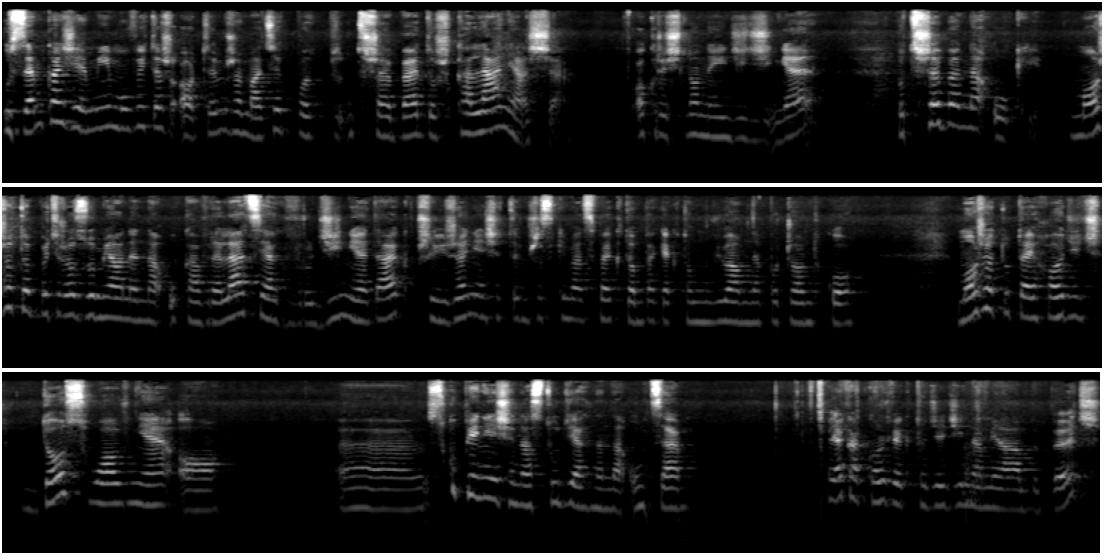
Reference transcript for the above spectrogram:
Ósemka Ziemi mówi też o tym, że macie potrzebę doszkalania się w określonej dziedzinie, potrzebę nauki. Może to być rozumiane nauka w relacjach, w rodzinie, tak? Przyjrzenie się tym wszystkim aspektom, tak jak to mówiłam na początku może tutaj chodzić dosłownie o e, skupienie się na studiach, na nauce, jakakolwiek to dziedzina miałaby być.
